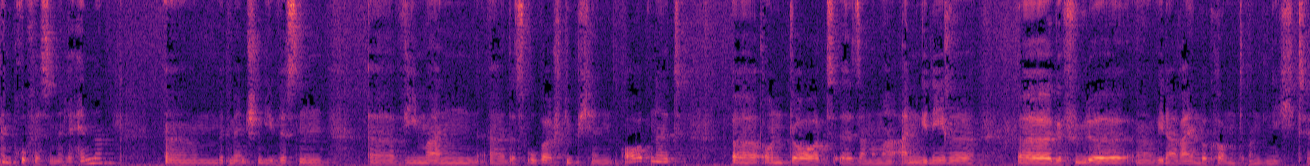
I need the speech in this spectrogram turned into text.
in professionelle Hände äh, mit Menschen, die wissen, äh, wie man äh, das Oberstübchen ordnet und dort, sagen wir mal, angenehme Gefühle wieder reinbekommt und nicht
